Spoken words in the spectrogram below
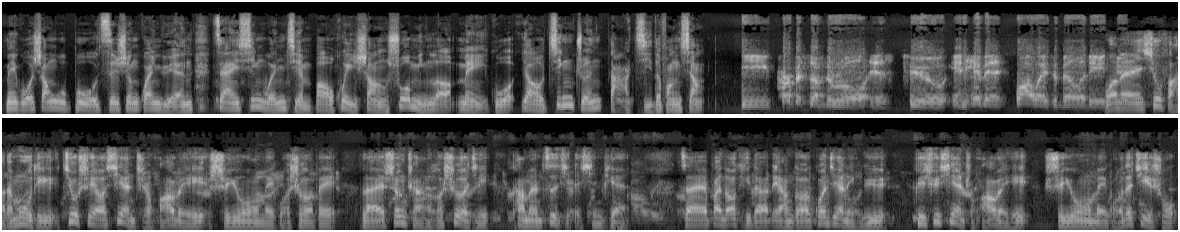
美国商务部资深官员在新闻简报会上说明了美国要精准打击的方向。The purpose of the rule is to inhibit Huawei's ability. 我们修法的目的就是要限制华为使用美国设备来生产和设计他们自己的芯片，在半导体的两个关键领域，必须限制华为使用美国的技术，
